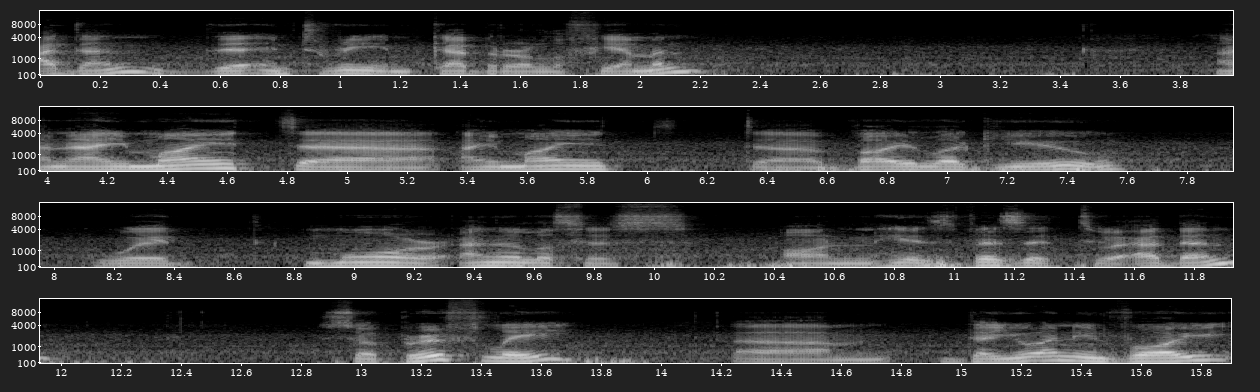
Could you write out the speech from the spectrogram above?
Aden, the interim capital of Yemen, and I might uh, I might uh, vlog you with more analysis on his visit to Aden. So briefly, um, the UN envoy,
